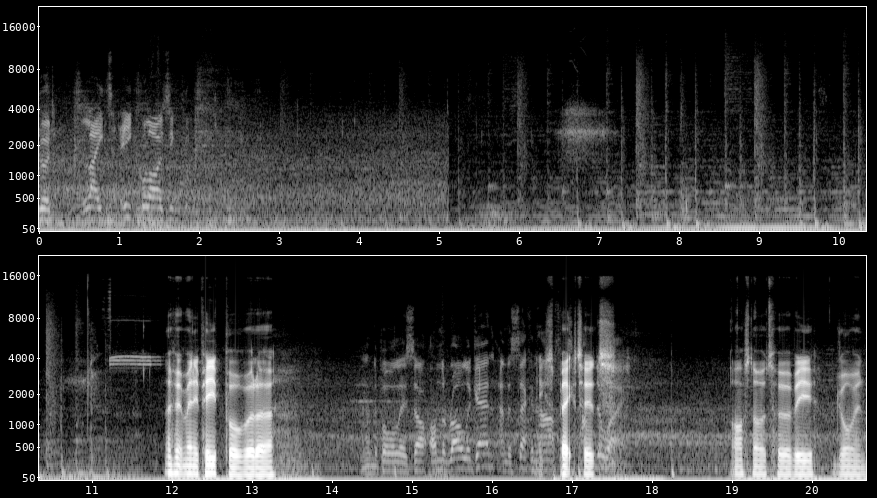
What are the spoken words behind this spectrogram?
Well, really good late equalising. I don't think many people would uh, And the ball is uh, on the roll again, and the second half is Expected. Arsenal to be drawing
